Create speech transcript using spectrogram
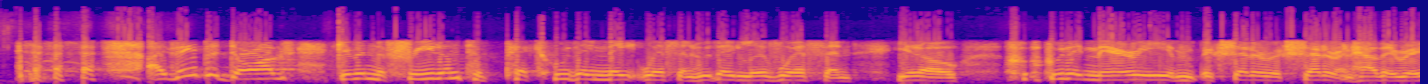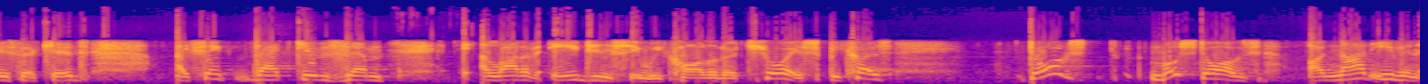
I think the dogs, given the freedom to pick who they mate with and who they live with and, you know, who they marry, and et cetera, et cetera, and how they raise their kids, I think that gives them a lot of agency, we call it a choice, because dogs, most dogs are not even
